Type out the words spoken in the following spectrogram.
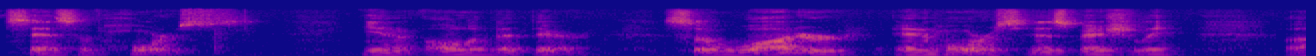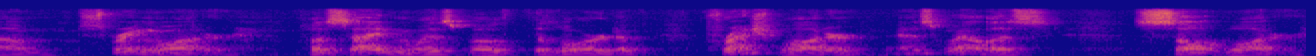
sense of horse in all of it there. So water and horse, especially um, spring water. Poseidon was both the lord of fresh water as well as salt water.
